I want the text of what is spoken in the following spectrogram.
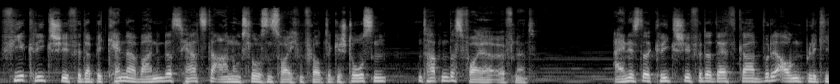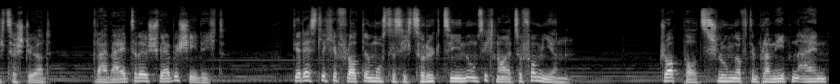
Vier Kriegsschiffe der Bekenner waren in das Herz der ahnungslosen Seuchenflotte gestoßen und hatten das Feuer eröffnet. Eines der Kriegsschiffe der Death Guard wurde augenblicklich zerstört drei weitere schwer beschädigt. Die restliche Flotte musste sich zurückziehen, um sich neu zu formieren. Droppods schlugen auf den Planeten ein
